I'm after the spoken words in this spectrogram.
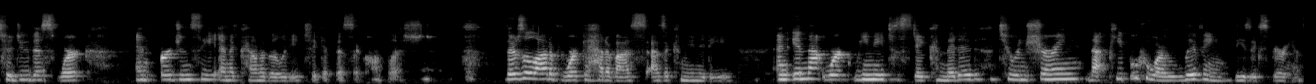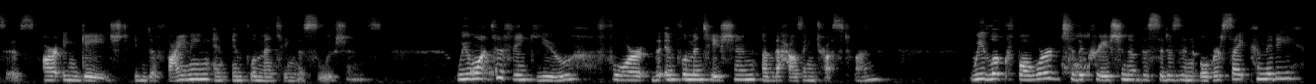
to do this work and urgency and accountability to get this accomplished. There's a lot of work ahead of us as a community and in that work, we need to stay committed to ensuring that people who are living these experiences are engaged in defining and implementing the solutions. We want to thank you for the implementation of the Housing Trust Fund. We look forward to the creation of the Citizen Oversight Committee.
